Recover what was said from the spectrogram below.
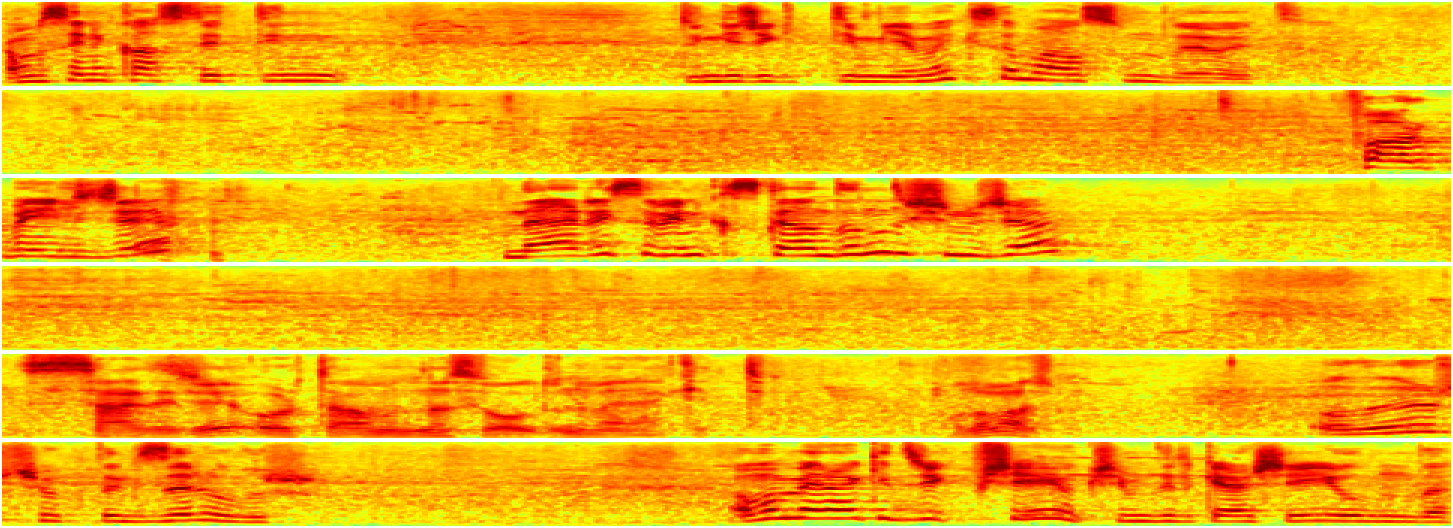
Ama senin kastettiğin dün gece gittiğim yemekse masumdu evet. Faruk Beylice. Neredeyse beni kıskandığını düşüneceğim. Sadece ortağımın nasıl olduğunu merak ettim. Olamaz mı? Olur, çok da güzel olur. Ama merak edecek bir şey yok. Şimdilik her şey yolunda.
